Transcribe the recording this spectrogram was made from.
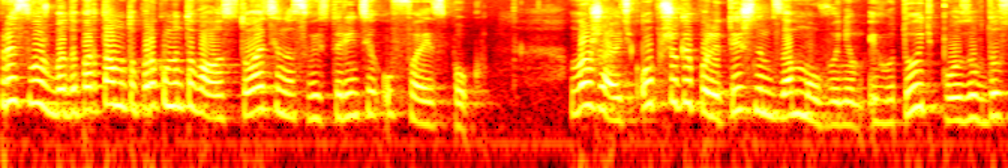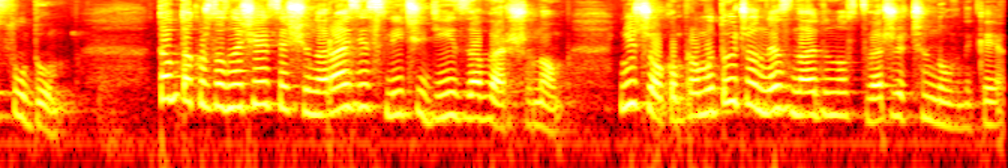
Прес-служба департаменту прокоментувала ситуацію на своїй сторінці у Фейсбук. Вважають обшуки політичним замовленням і готують позов до суду. Там також зазначається, що наразі слідчі дії завершено. Нічого компрометуючого не знайдено, стверджують чиновники.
